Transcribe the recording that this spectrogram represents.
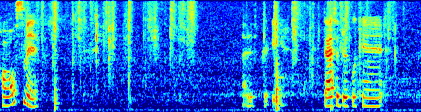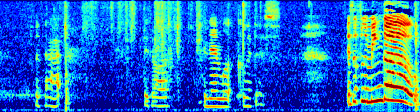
Paul Smith. That is pretty. That's a duplicate with that. These are all. And then look, look at this. It's a flamingo.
